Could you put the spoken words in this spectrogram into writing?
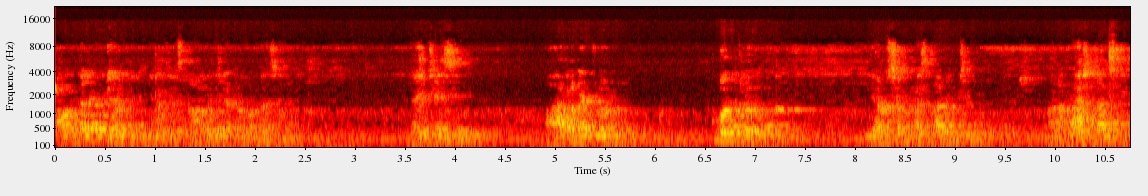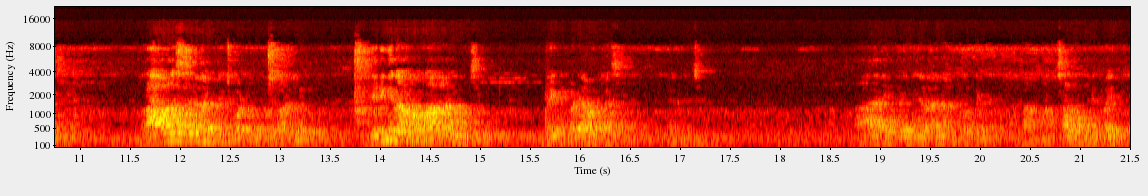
పవన్ కళ్యాణ్ గారు విజ్ఞప్తి చేస్తున్న ఆల్రెడీ లెటర్ కూడా రాశాను దయచేసి పార్లమెంట్లో కోర్టులో ఈ అంశం ప్రస్తావించి మన రాష్ట్రానికి రావాల్సింది రప్పించుకోవడంతో పాటు జరిగిన అవమానాల నుంచి బయటపడే అవకాశం ఆ, అయిపోయింది కదా అని అనుకోకండి అలా మచ్చాలు ఉండిపోయింది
